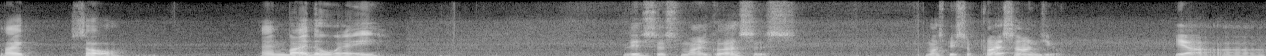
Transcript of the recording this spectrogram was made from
Like so. And by the way, this is my glasses. Must be surprised, aren't you? Yeah, uh,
